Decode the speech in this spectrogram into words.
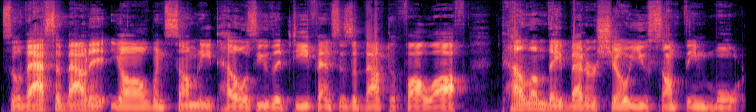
So that's about it, y'all. When somebody tells you the defense is about to fall off, tell them they better show you something more.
